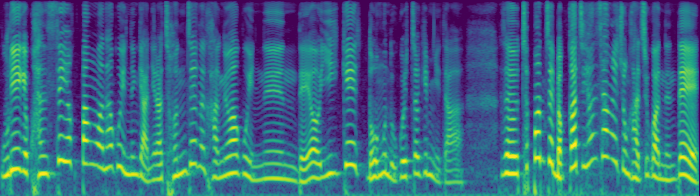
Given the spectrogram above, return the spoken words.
우리에게 관세 협박만 하고 있는 게 아니라 전쟁을 강요하고 있는데요. 이게 너무 노골적입니다. 그래서 첫 번째 몇 가지 현상을 좀 가지고 왔는데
